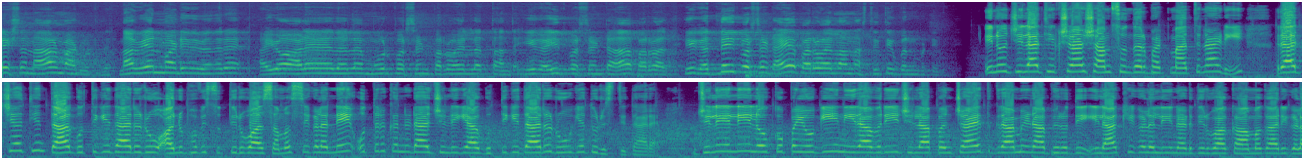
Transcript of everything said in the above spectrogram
ದೇಶನ ಹಾಳು ಮಾಡಿಬಿಟ್ಟಿದೆ. ನಾವೇನು ಮಾಡಿದ್ದೀವಿ ಅಂದರೆ, ಅಯ್ಯೋ ಹಳೆಯದಲ್ಲೇ ಮೂರು ಪರ್ಸೆಂಟ್ ಪರವಾಗಿಲ್ಲತ್ತ ಅಂತ. ಈಗ ಐದು ಪರ್ಸೆಂಟ್ ಆ ಪರವಾಗಿಲ್ಲ. ಈಗ ಹದಿನೈದು ಪರ್ಸೆಂಟ್ ಅಯ್ಯೇ ಪರವಾಗಿಲ್ಲ ಅನ್ನೋ ಸ್ಥಿತಿಗೆ ಬಂದ್ಬಿಟ್ಟಿದೆ ಇನ್ನು ಜಿಲ್ಲಾಧ್ಯಕ್ಷ ಶ್ಯಾಮ್ ಸುಂದರ್ ಭಟ್ ಮಾತನಾಡಿ, ರಾಜ್ಯಾದ್ಯಂತ ಗುತ್ತಿಗೆದಾರರು ಅನುಭವಿಸುತ್ತಿರುವ ಸಮಸ್ಯೆಗಳನ್ನೇ ಉತ್ತರ ಕನ್ನಡ ಜಿಲ್ಲೆಯ ಗುತ್ತಿಗೆದಾರರು ಎದುರಿಸುತ್ತಿದ್ದಾರೆ. ಜಿಲ್ಲೆಯಲ್ಲಿ ಲೋಕೋಪಯೋಗಿ, ನೀರಾವರಿ, ಜಿಲ್ಲಾ ಪಂಚಾಯತ್, ಗ್ರಾಮೀಣಾಭಿವೃದ್ಧಿ ಇಲಾಖೆಗಳಲ್ಲಿ ನಡೆದಿರುವ ಕಾಮಗಾರಿಗಳ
